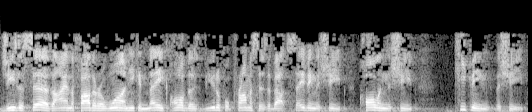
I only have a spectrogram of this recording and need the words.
Jesus says, I and the Father are one, he can make all of those beautiful promises about saving the sheep, calling the sheep, keeping the sheep.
